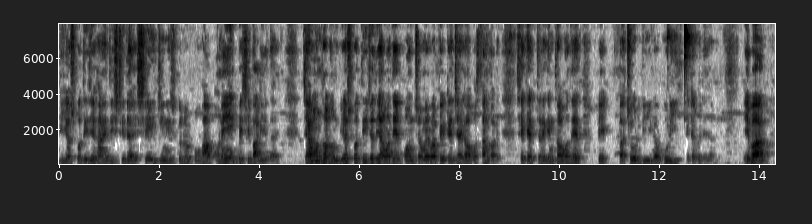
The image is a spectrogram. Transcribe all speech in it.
বৃহস্পতি যেখানে দৃষ্টি দেয়, সেই জিনিসগুলোর প্রভাব অনেক বেশি বাড়িয়ে দেয়। যেমন ধরুন, বৃহস্পতি যদি আমাদের পঞ্চমে বা পেটের জায়গায় অবস্থান করে, সেক্ষেত্রে কিন্তু আমাদের পেট বা চর্বি বা ভুঁড়ি এটা বেড়ে যাবে। এবার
